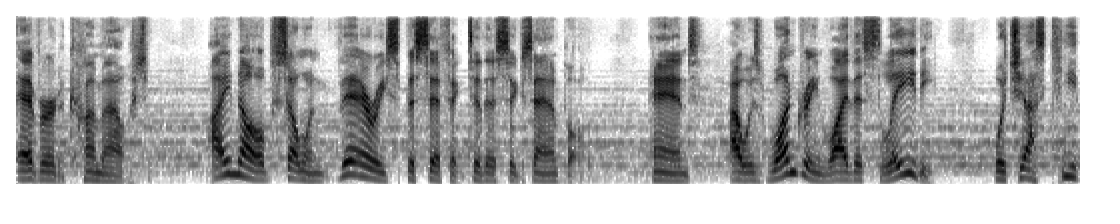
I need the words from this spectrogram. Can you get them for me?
ever come out. I know of someone very specific to this example, and I was wondering why this lady would just keep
